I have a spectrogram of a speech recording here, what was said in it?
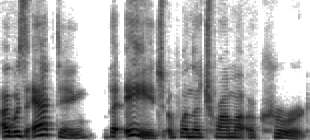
I was acting the age of when the trauma occurred.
